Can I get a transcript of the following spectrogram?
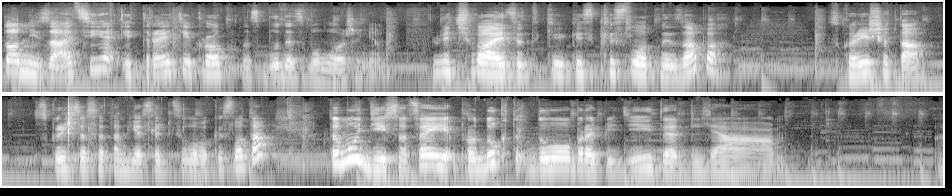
тонізація, і третій крок у нас буде зволоження. Відчувається такий якийсь кислотний запах. Скоріше так. Скоріше за все, там є саліцилова кислота. Тому дійсно цей продукт добре підійде для е,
